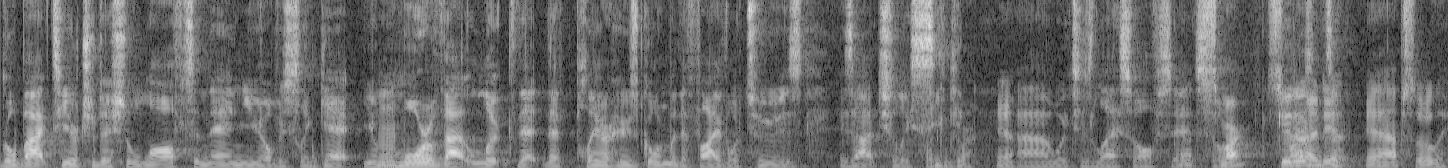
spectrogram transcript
go back to your traditional lofts and then you obviously get you know, Hmm. more of that look that the player who's going with the 502 is is actually seeking, yeah. uh, which is less offset. So Smart, Good, smart idea. it? Yeah, absolutely.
